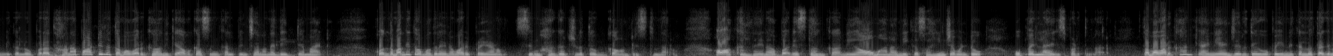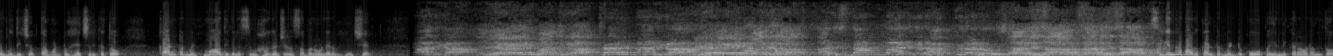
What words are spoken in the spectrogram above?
ఎన్నికల్లో ప్రధాన పార్టీలు తమ వర్గానికి అవకాశం కల్పించాలన్నది డిమాండ్. కొంతమందితో మొదలైన వారి ప్రయాణం సింహగర్జనతో గాండ్రిస్తున్నారు. ఆకలినైనా భరిస్తాం కానీ అవమానాన్ని ఇక సహించమంటూ ఉపెన్లా ఎగిసిపడుతున్నారు తమ వర్గానికి అన్యాయం జరిగితే ఉప ఎన్నికల్లో తగిన బుద్ధి చెప్తామంటూ హెచ్చరికతో కంటోన్మెంట్ మాదిగల సింహగర్జన సభను నిర్వహించారు. హక్కులను. సికింద్రాబాద్ కంటోన్మెంట్కు ఉప ఎన్నిక రావడంతో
